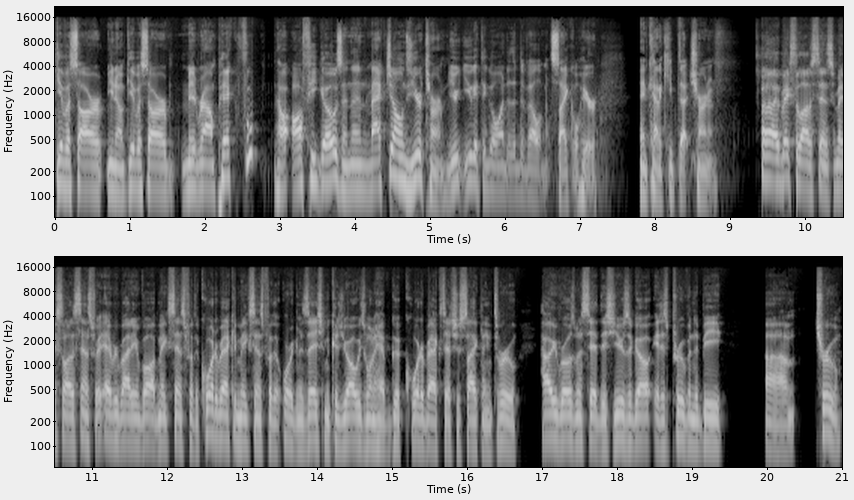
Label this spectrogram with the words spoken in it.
Give us our, you know, give us our mid round pick. Whoop, off he goes, and then Mac Jones, your turn. You you get to go into the development cycle here, and kind of keep that churning. Uh, it makes a lot of sense. It makes a lot of sense for everybody involved. It makes sense for the quarterback. It makes sense for the organization because you always want to have good quarterbacks that you're cycling through. Howie Roseman said this years ago. It has proven to be um, true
